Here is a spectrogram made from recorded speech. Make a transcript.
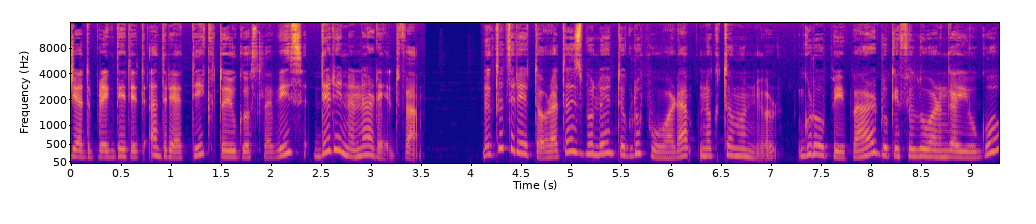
gjatë bregdetit Adriatik të Jugosllavisë deri në Naredva. Në këtë territor ata zbulojnë të grupuara në këtë mënyrë. Grupi i parë, duke filluar nga jugu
